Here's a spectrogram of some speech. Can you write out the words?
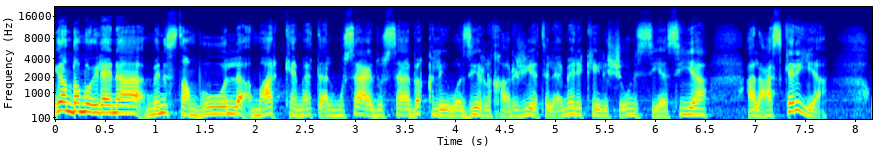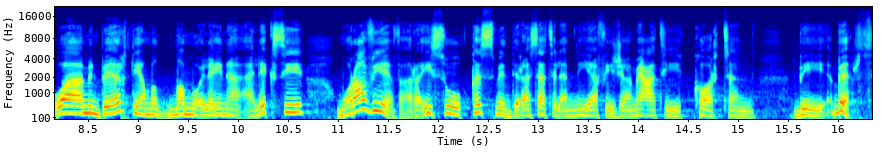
ينضم إلينا من إسطنبول مارك كيمت المساعد السابق لوزير الخارجية الأمريكي للشؤون السياسية العسكرية. ومن بيرث ينضم إلينا أليكسي مورافييف رئيس قسم الدراسات الأمنية في جامعة كورتين ببيرث.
